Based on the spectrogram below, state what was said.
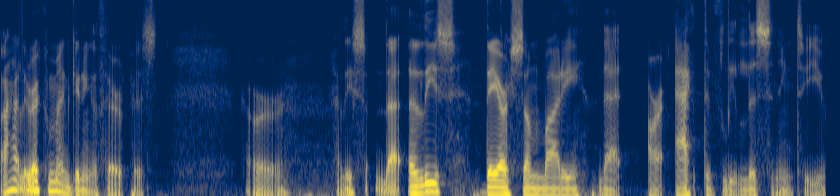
I highly recommend getting a therapist. Or at least that at least they are somebody that are actively listening to you.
